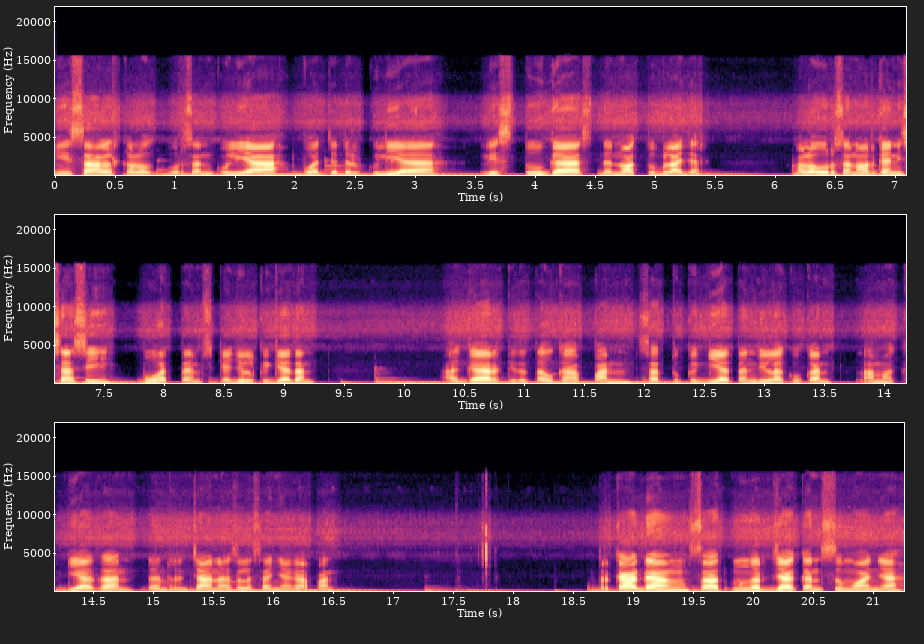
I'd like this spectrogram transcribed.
Misal kalau urusan kuliah, buat jadwal kuliah, list tugas, dan waktu belajar. Kalau urusan organisasi, buat time schedule kegiatan agar kita tahu kapan satu kegiatan dilakukan, lama kegiatan, dan rencana selesainya kapan. Terkadang saat mengerjakan semuanya,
